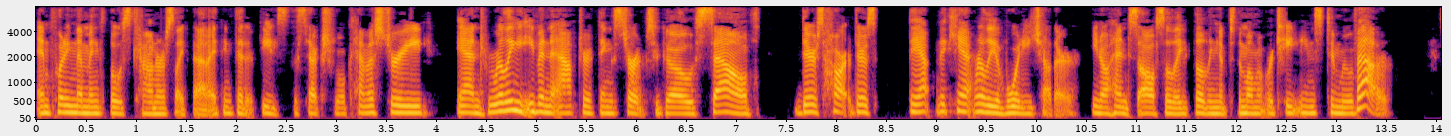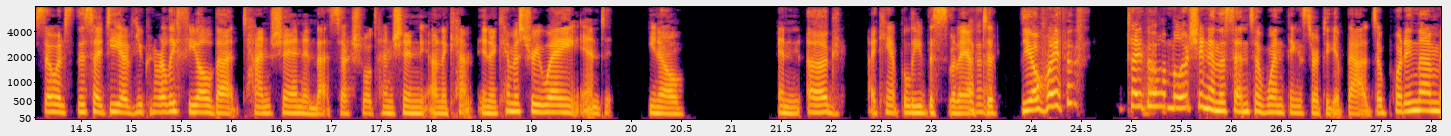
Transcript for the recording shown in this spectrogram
and putting them in close counters like that. I think that it feeds the sexual chemistry and really, even after things start to go south, there's hard, there's, they, they can't really avoid each other, you know, hence also like building up to the moment where Tate needs to move out. So it's this idea of you can really feel that tension and that sexual tension on a chem- in a chemistry way. And, you know, and ugh, I can't believe this is what I have to deal with type of emotion in the sense of when things start to get bad. So putting them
